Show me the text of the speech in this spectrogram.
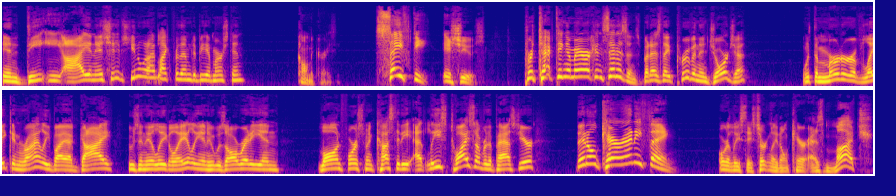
in DEI initiatives? You know what I'd like for them to be immersed in? Call me crazy. Safety issues, protecting American citizens. But as they've proven in Georgia, with the murder of Laken Riley by a guy who's an illegal alien who was already in law enforcement custody at least twice over the past year, they don't care anything or at least they certainly don't care as much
